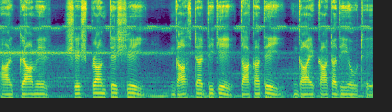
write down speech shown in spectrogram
আর গ্রামের শেষ প্রান্তের সেই গাছটার দিকে তাকাতেই গায়ে কাটা দিয়ে ওঠে।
